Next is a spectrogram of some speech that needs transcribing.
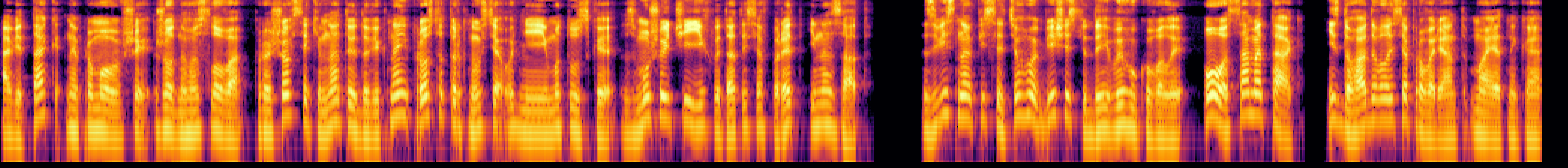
а відтак, не промовивши жодного слова, пройшовся кімнатою до вікна і просто торкнувся однієї мотузки, змушуючи їх витатися вперед і назад. Звісно, після цього більшість людей вигукували О, саме так! і здогадувалися про варіант маятника.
